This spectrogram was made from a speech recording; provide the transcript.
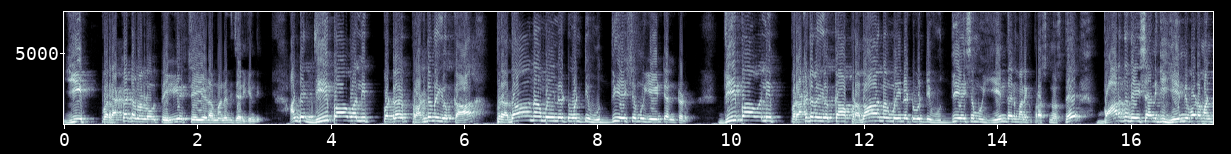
ఈ ప్రకటనలో తెలియచేయడం అనేది జరిగింది. అంటే దీపావళి ప్రకటన యొక్క ప్రధానమైనటువంటి ఉద్దేశము ఏంటి అంటాడు? దీపావళి ప్రకటన యొక్క ప్రధానమైనటువంటి ఉద్దేశము ఏందని మనకి ప్రశ్న వస్తే భారతదేశానికి ఏమి ఇవ్వడం అంట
